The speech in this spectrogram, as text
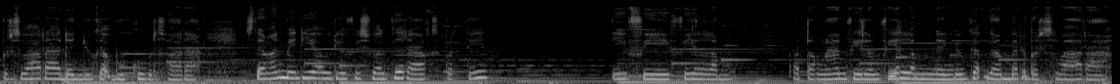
bersuara, dan juga buku bersuara. Sedangkan media audiovisual gerak seperti TV, film, potongan film-film, dan juga gambar bersuara.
